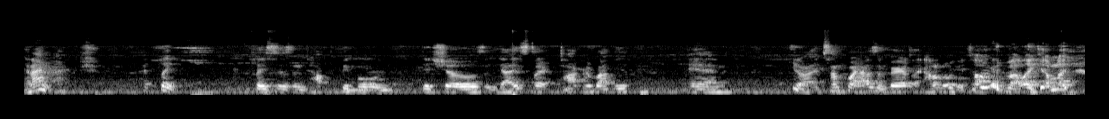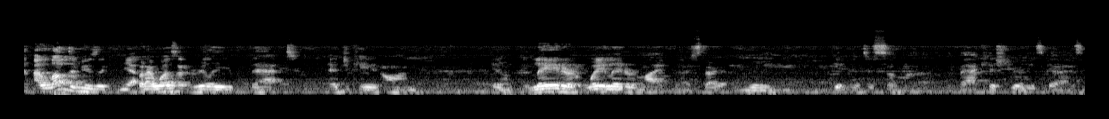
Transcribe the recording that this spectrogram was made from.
And I I played places and talked to people and did shows and guys start talking about these and you know at some point I was embarrassed like I don't know what you're talking about like I'm like I love the music Yeah. but I wasn't really that educated on you know later way later in life that I started really getting into some uh, the back history of these guys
